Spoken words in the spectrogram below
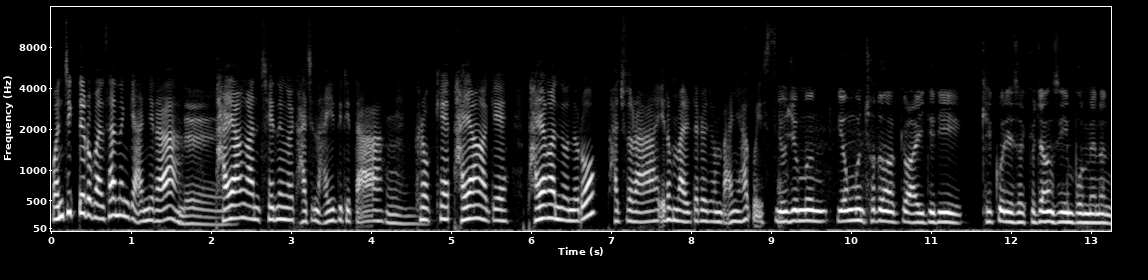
원칙대로만 사는 게 아니라 네. 다양한 재능을 가진 아이들이다. 음. 그렇게 다양하게 다양한 눈으로 봐주라 이런 말들을 좀 많이 하고 있어요. 요즘은 영문 초등학교 아이들이 길거리에서 교장 선생님 보면은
